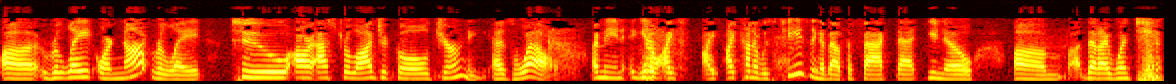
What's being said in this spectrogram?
uh, relate or not relate to our astrological journey as well. I mean, you know, I I, I kind of was teasing about the fact that you know um, that I went to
